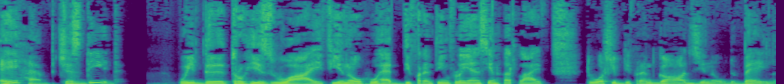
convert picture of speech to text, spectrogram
Ahab just did with, uh, through his wife, you know, who had different influence in her life to worship different gods, you know, the Baal.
